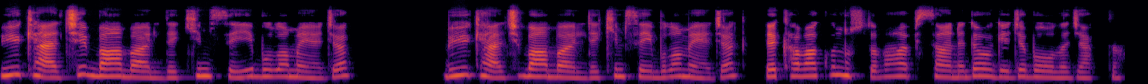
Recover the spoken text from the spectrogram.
Büyükelçi Babali'de kimseyi bulamayacak, Büyükelçi Babali'de kimseyi bulamayacak ve Kavaklı Mustafa hapishanede o gece boğulacaktı.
